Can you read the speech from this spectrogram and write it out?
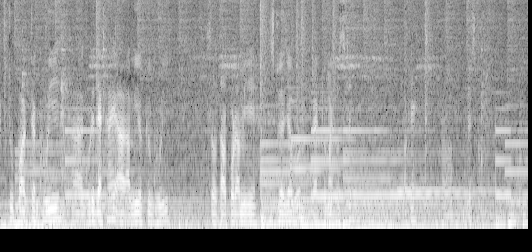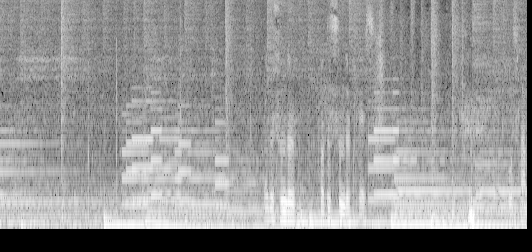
একটু পার্কটা ঘুরি ঘুরে দেখাই, আর আমিও একটু ঘুরি। সো তারপর আমি হোস্টেলে যাব back to my hostel okay কত সুন্দর কত সুন্দর প্লেস বসলাম।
